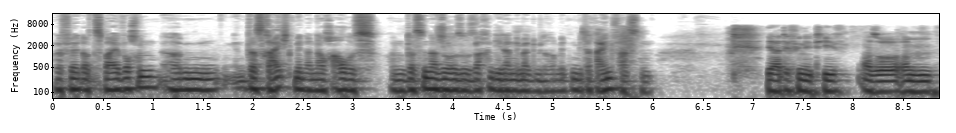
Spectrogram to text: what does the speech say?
Oder vielleicht auch zwei Wochen. Ähm, das reicht mir dann auch aus. Und das sind dann so, so Sachen, die dann immer mit, mit, mit reinfassen. Ja, definitiv. Also ähm,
